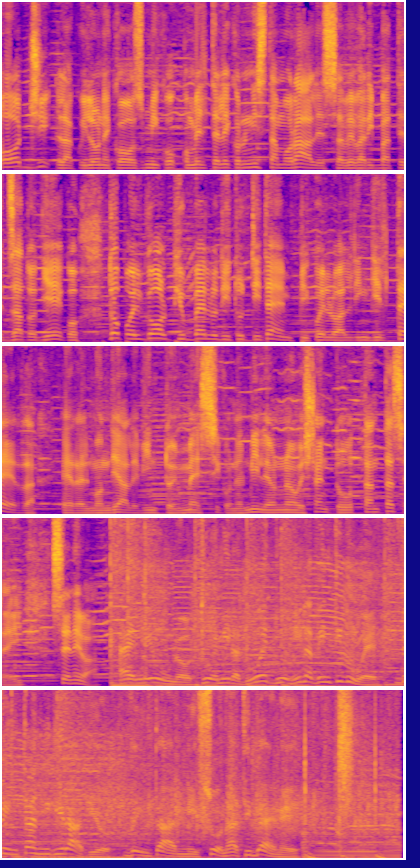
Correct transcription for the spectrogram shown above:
Oggi l'aquilone cosmico, come il telecronista Morales aveva ribattezzato Diego, dopo il gol più bello di tutti i tempi, quello all'Inghilterra, era il mondiale vinto in Messico nel 1986, se ne va. L1 2002-2022. 20 anni di radio, 20 anni suonati bene.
